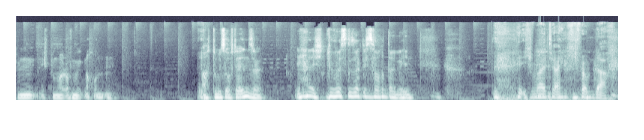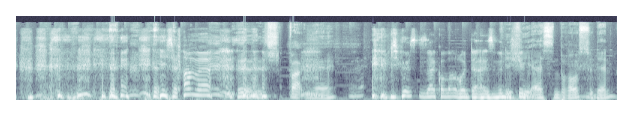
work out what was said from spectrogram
Ich bin, ich bin gerade auf dem Weg nach unten. Ich- Ach, du bist auf der Insel. Ja, ich, du hast gesagt, ich soll runtergehen. Ich meinte eigentlich vom Dach. ich komme. Spacken, ey. Du hast gesagt, komm mal runter. Also bin Wie ich viel Essen brauchst du denn?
